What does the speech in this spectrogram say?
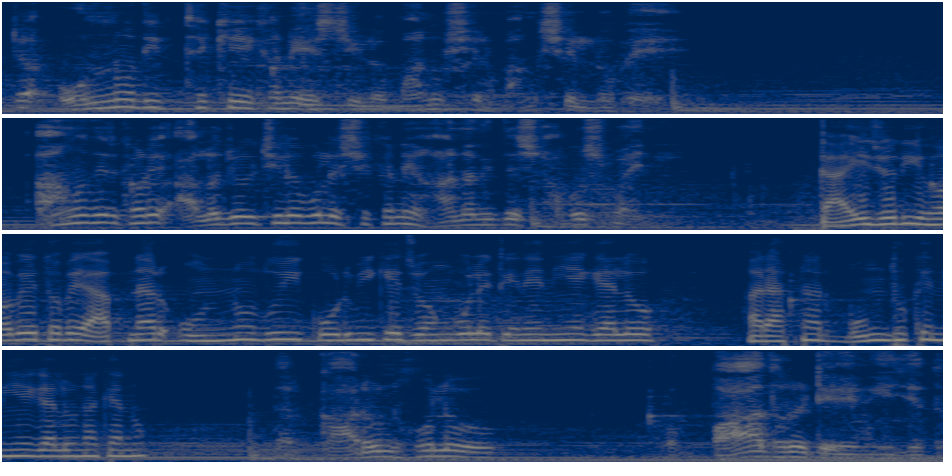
এটা অন্য দ্বীপ থেকে এখানে এসেছিল মানুষের মাংসের লোভে। আমাদের ঘরে আলো জ্বলছিল বলে সেখানে হানা দিতে সাহস পায়নি তাই যদি হবে তবে আপনার অন্য দুই কর্মীকে জঙ্গলে টেনে নিয়ে গেল আর আপনার বন্ধুকে নিয়ে গেল না কেন? তার কারণ হলো পা ধরে টেনে নিয়ে যেত।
